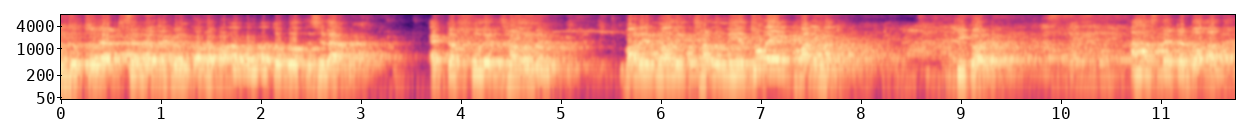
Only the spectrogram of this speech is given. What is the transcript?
হুজুর চলে আসছেন আর এখন কথা বাড়াবো না। তো বলতেছিলাম, একটা ফুলের ঝাড়ু নেন। বাড়ির মালিক ঝাড়ু নিয়ে জোরে এক বাড়ি মারে। কি করে? আস্তে একটা ডলা দেয়।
